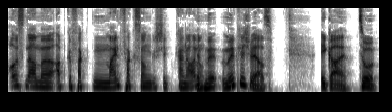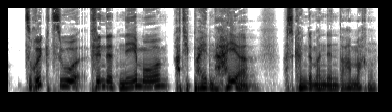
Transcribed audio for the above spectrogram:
Ausnahme abgefuckten Mindfuck-Song geschickt. Keine Ahnung. Mö möglich wär's. Egal. So, zurück zu Findet Nemo. Ach, die beiden Haie. Was könnte man denn da machen?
